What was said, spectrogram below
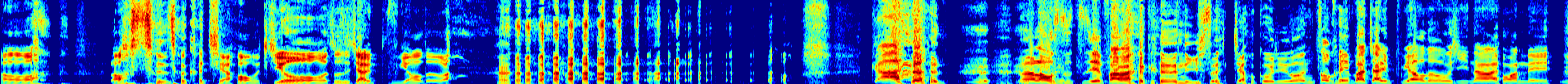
哦，老师这个钱好旧，这是家里不要的吧？干！那老师直接把那个女生叫过去说：“你怎么可以把家里不要的东西拿来换呢？你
